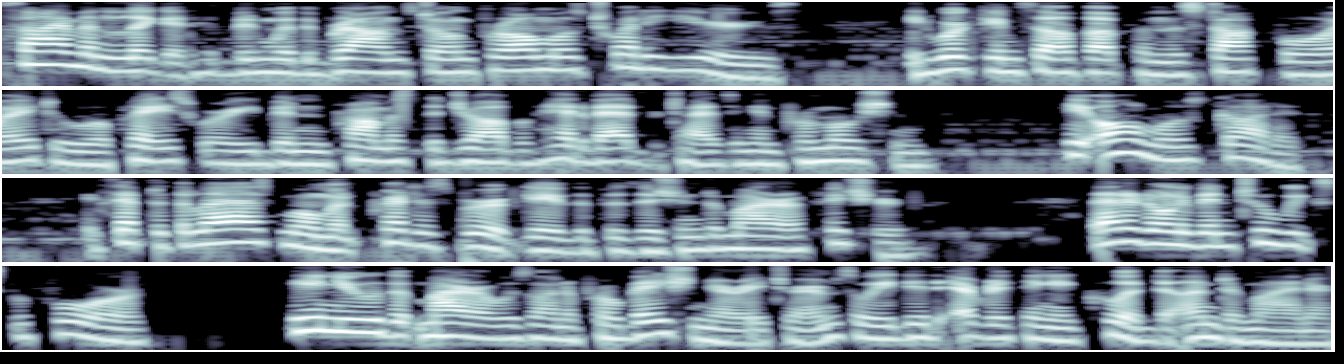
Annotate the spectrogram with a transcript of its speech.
Simon Liggett had been with the Brownstone for almost 20 years. He'd worked himself up from the stock boy to a place where he'd been promised the job of head of advertising and promotion. He almost got it, except at the last moment, Prentice Burke gave the position to Myra Fisher. That had only been two weeks before. He knew that Myra was on a probationary term, so he did everything he could to undermine her.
